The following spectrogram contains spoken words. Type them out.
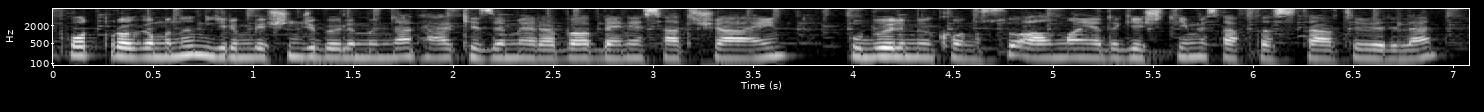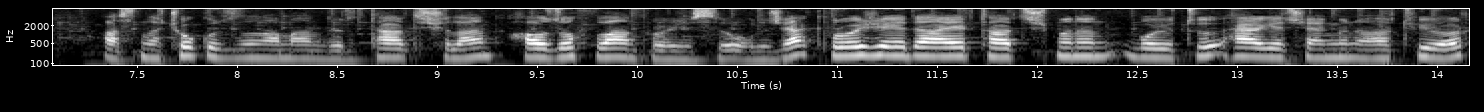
Pod programının 25. bölümünden herkese merhaba. Ben Esat Şahin. Bu bölümün konusu Almanya'da geçtiğimiz hafta startı verilen aslında çok uzun zamandır tartışılan House of One projesi olacak. Projeye dair tartışmanın boyutu her geçen gün artıyor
